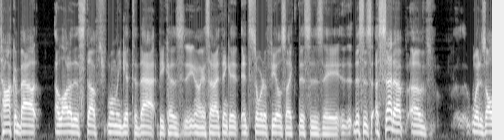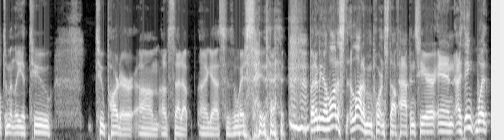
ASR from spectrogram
talk about a lot of this stuff when we get to that because you know like I said I think it it sort of feels like this is a this is a setup of what is ultimately a two two parter um, of setup I guess is a way to say that mm-hmm. but I mean a lot of a lot of important stuff happens here and I think what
